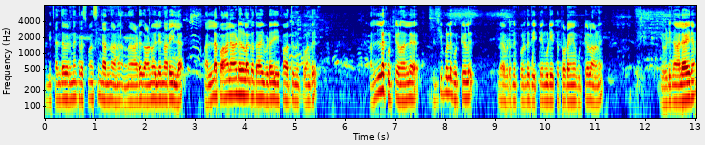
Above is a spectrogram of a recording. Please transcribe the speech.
ഇനി ചന്ത വരുന്നത്? ക്രിസ്മസിന്റെ അന്നാണ്. അന്ന് ആട് കാണുമല്ലെന്ന് അറിയില്ല. നല്ല പാലാടുകളൊക്കെ ഇതാ ഇവിടെ ഈ ഭാഗത്ത് നിൽപ്പുണ്ട്. നല്ല കുട്ടികൾ നല്ല ഇടിപ്പള്ളി കുട്ടികൾ ഇതാ ഇവിടെ നിൽപ്പുണ്ട്. തീറ്റയും കൂടിയൊക്കെ തുടങ്ങിയ കുട്ടികളാണ്. ഇവിടെ നാലായിരം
